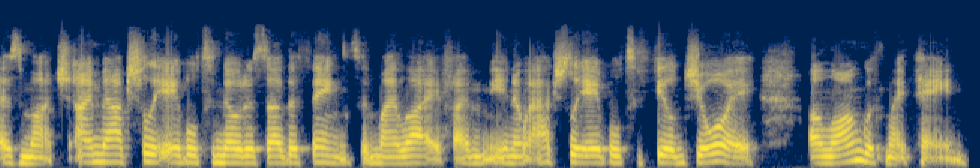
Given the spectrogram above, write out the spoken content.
as much. I'm actually able to notice other things in my life. I'm you know actually able to feel joy along with my pain.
